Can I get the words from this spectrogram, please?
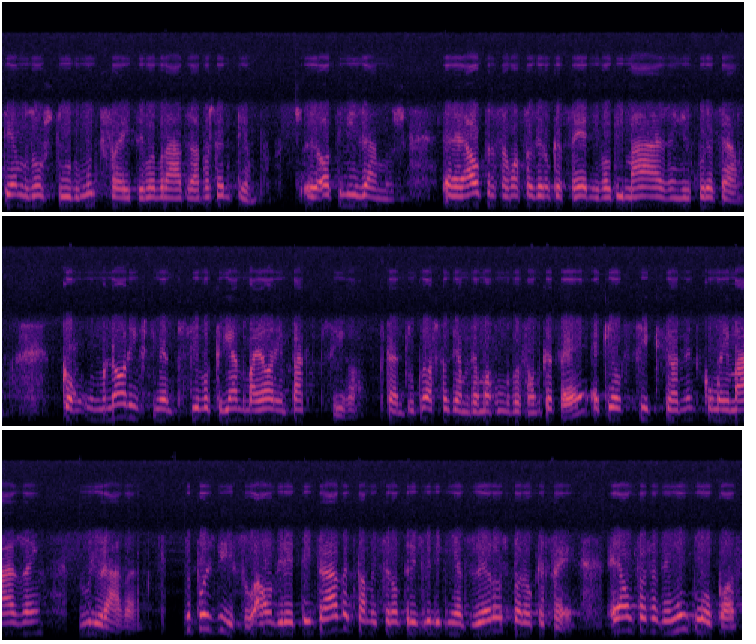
Temos um estudo muito feito, elaborado há bastante tempo. Eh, otimizamos a alteração a fazer um café a nível de imagem e decoração com o menor investimento possível, criando o maior impacto possível. Portanto, o que nós fazemos é uma remodelação do café, é que ele fique realmente com uma imagem melhorada. Depois disso, há um direito de entrada, que também serão 3.500 euros para o café. É um franchising muito low cost.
